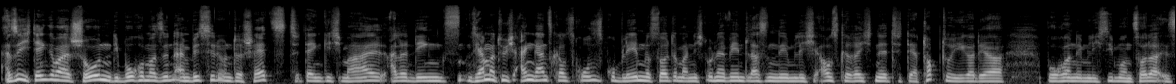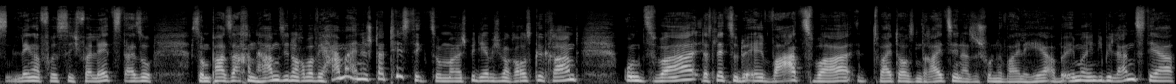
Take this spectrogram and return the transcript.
Also ich denke mal schon, die Bochumer sind ein bisschen unterschätzt, denke ich mal. Allerdings, sie haben natürlich ein ganz, ganz großes Problem, das sollte man nicht unerwähnt lassen, nämlich ausgerechnet der Top-Torjäger der Bochumer, nämlich Simon Zoller, ist längerfristig verletzt. Also so ein paar Sachen haben sie noch, aber wir haben eine Statistik zum Beispiel, die habe ich mal rausgekramt. Und zwar, das letzte Duell war zwar 2013, also schon eine Weile her, aber immerhin die Bilanz der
